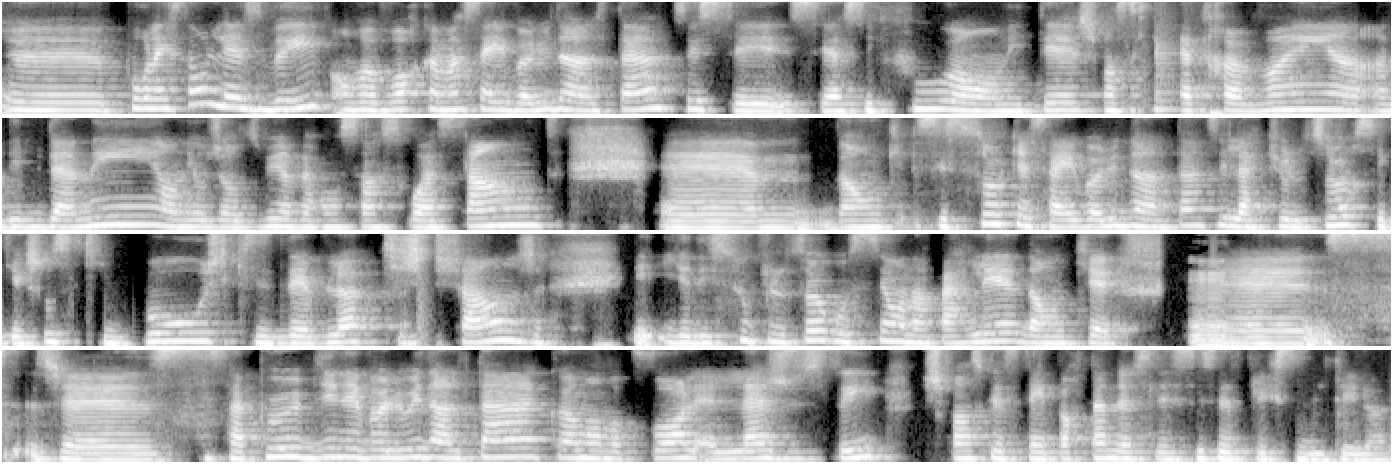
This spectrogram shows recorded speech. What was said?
Euh, pour l'instant, on laisse vivre. On va voir comment ça évolue dans le temps. Tu sais, c'est assez fou. On était, je pense, 80 en, début d'année. On est aujourd'hui environ 160. Euh, donc, c'est sûr que ça évolue dans le temps. Tu sais, la culture, c'est quelque chose qui bouge, qui se développe, qui change. Et il y a des sous-cultures aussi, on en parlait. Donc, euh, mm. je ça peut bien évoluer dans le temps, comme on va pouvoir l'ajuster. Je pense que c'est important de se laisser cette flexibilité-là.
